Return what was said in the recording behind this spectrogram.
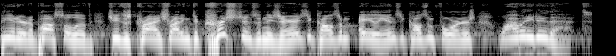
Peter, an apostle of Jesus Christ, writing to Christians in these areas. He calls them aliens, he calls them foreigners. Why would he do that?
